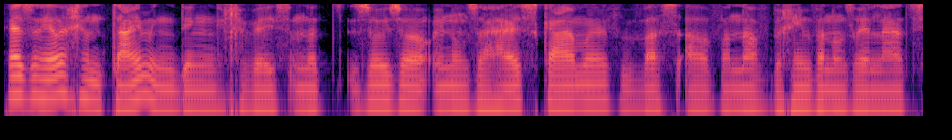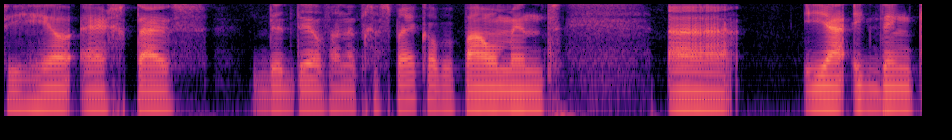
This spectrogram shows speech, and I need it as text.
Ja, het is een heel erg een timing ding geweest. Omdat sowieso in onze huiskamer was al vanaf het begin van onze relatie heel erg thuis dit deel van het gesprek. Op een bepaald moment, eh, ja, ik denk,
